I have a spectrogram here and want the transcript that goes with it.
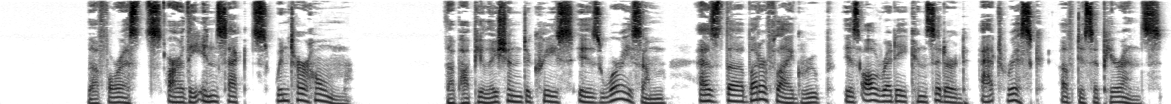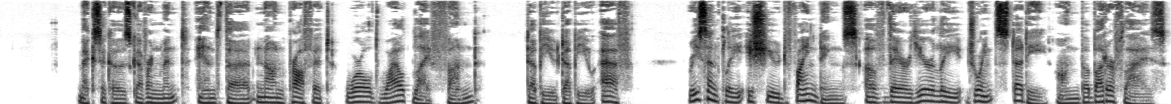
The forests are the insect's winter home. The population decrease is worrisome as the butterfly group is already considered at risk of disappearance. Mexico's government and the nonprofit World Wildlife Fund, WWF, recently issued findings of their yearly joint study on the butterflies.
